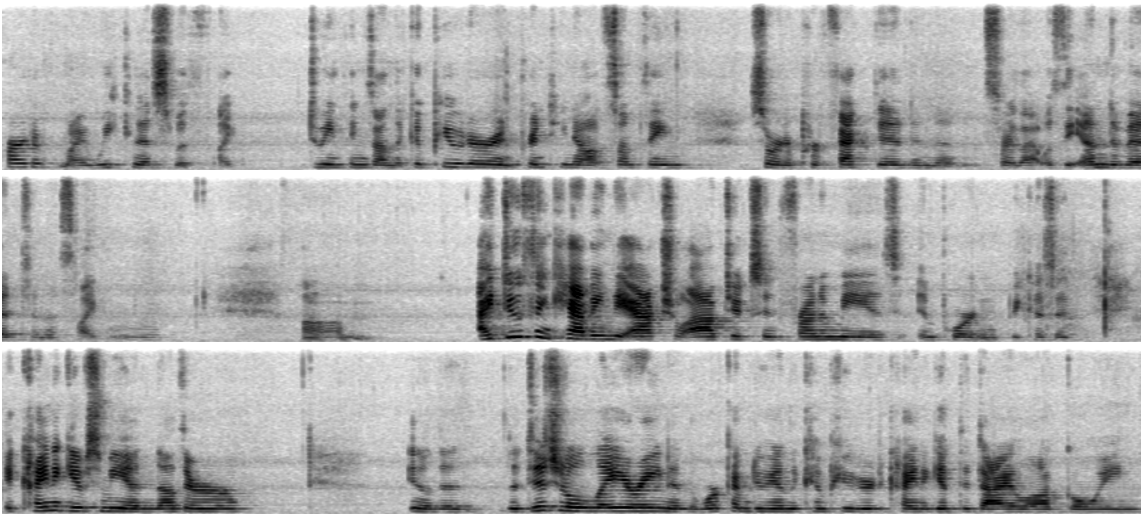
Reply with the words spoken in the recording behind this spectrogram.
part of my weakness with like doing things on the computer and printing out something sort of perfected and then sort of that was the end of it and it's like mm. Um, I do think having the actual objects in front of me is important because it it kind of gives me another you know the the digital layering and the work I'm doing on the computer to kind of get the dialogue going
